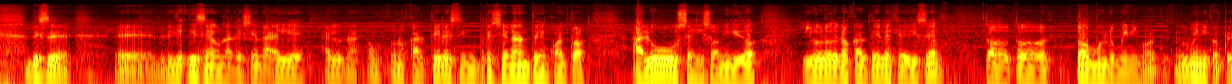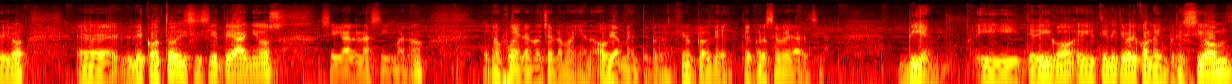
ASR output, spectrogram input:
dice, eh, di- dice una leyenda, hay, hay unos carteles impresionantes en cuanto a, luces y sonido, y uno de los carteles que dice, todo, todo, todo muy lumínico, lumínico te digo, eh, le costó 17 años llegar a la cima, ¿no? Eh, No fue de la noche a la mañana, obviamente, pero ejemplo de, perseverancia. Bien, y te digo, eh, tiene que ver con la impresión,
